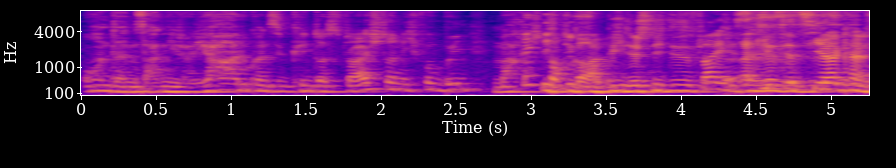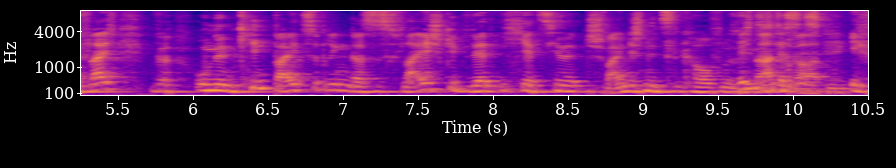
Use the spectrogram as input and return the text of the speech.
Und dann sagen die doch, ja, du kannst dem Kind das Fleisch doch nicht verbieten. Mache ich Ich, doch du gar nicht. verbietest nicht dieses Fleisch. Es Also gibt jetzt hier kein Fleisch. Um dem Kind beizubringen, dass es Fleisch gibt, werde ich jetzt hier Schweineschnitzel kaufen und Richtig, das ist, ich,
